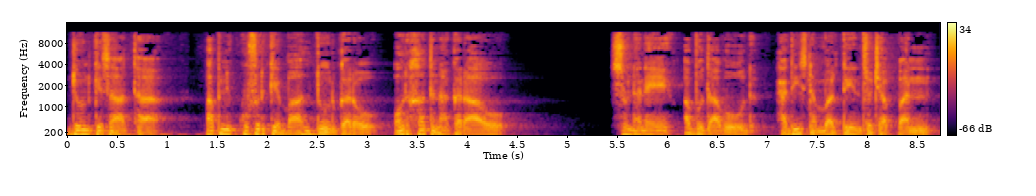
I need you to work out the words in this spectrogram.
جو ان کے ساتھ تھا، اپنے کفر کے بال دور کرو اور خط نہ کراؤ۔ سننے ابو داود حدیث نمبر تین سو چھپن۔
